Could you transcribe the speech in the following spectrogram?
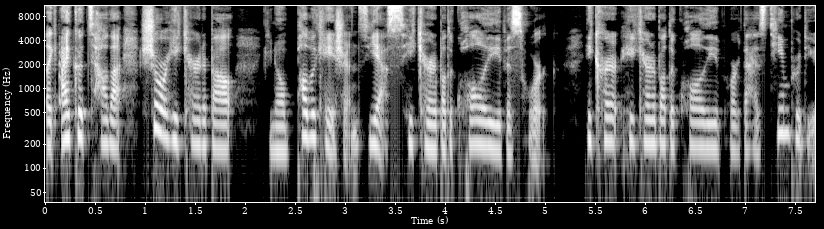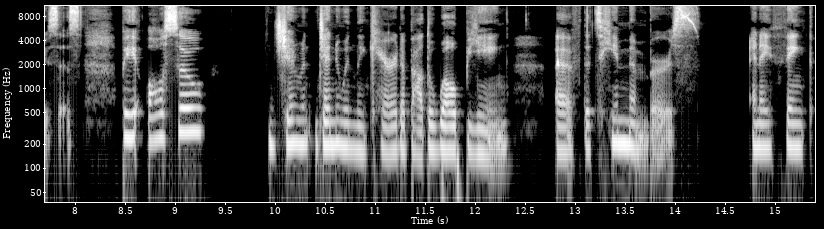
like I could tell that sure he cared about you know publications. Yes, he cared about the quality of his work. He cared he cared about the quality of work that his team produces, but he also genu- genuinely cared about the well being of the team members, and I think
